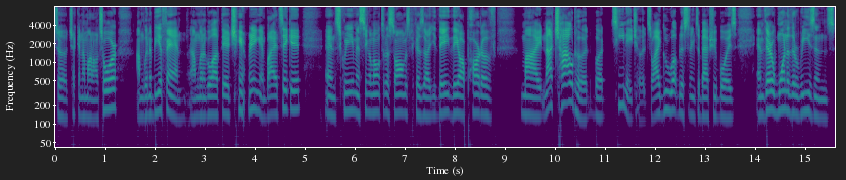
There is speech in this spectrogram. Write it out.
to checking them out on tour. I'm gonna be a fan. I'm gonna go out there cheering and buy a ticket and scream and sing along to the songs because uh, they they are part of my not childhood but teenagehood. So I grew up listening to Backstreet Boys, and they're one of the reasons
